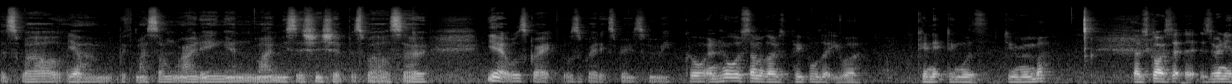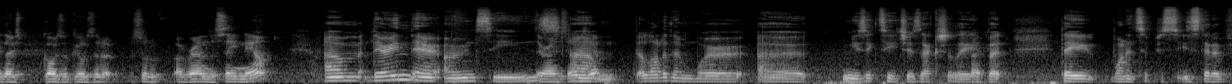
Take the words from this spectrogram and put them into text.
as well Yeah. um, with my songwriting and my musicianship as well. So, yeah, it was great. It was a great experience for me. Cool. And who were some of those people that you were connecting with? Do you remember? Those guys. That, is there any of those guys or girls that are sort of around the scene now? Um, they're in their own scenes. Their own scenes, um, A lot of them were uh, music teachers, actually, Okay. but they wanted to instead of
